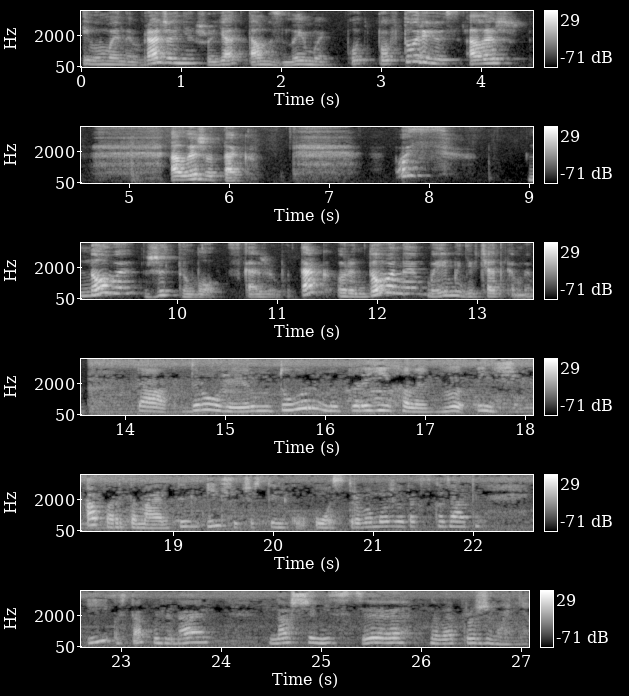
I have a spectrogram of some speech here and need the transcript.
І у мене враження, що я там з ними. От повторююсь, але ж, але ж отак. Ось нове житло, скажімо так, орендоване моїми дівчатками. Так, другий румтур. Ми переїхали в інші апартаменти, в іншу частинку острова, можна так сказати. І ось так виглядає наше місце нове проживання.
